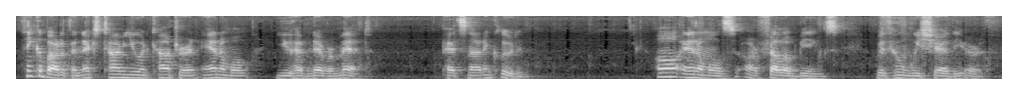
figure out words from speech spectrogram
Think about it the next time you encounter an animal you have never met, pets not included. All animals are fellow beings with whom we share the earth.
